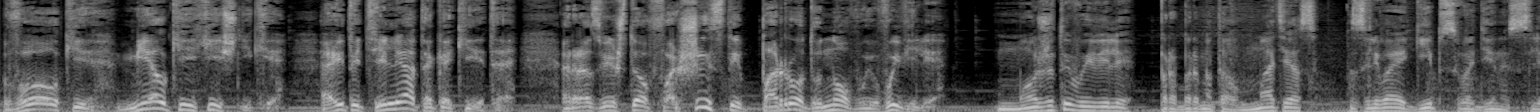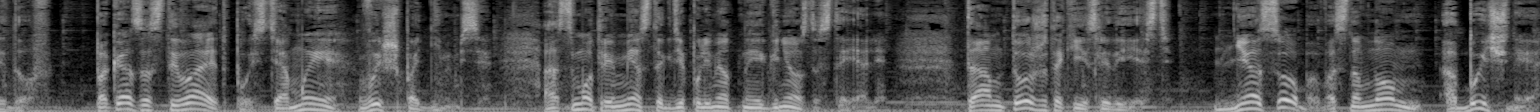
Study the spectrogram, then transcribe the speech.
«Волки — мелкие хищники, а это телята какие-то. Разве что фашисты породу новую вывели». «Может, и вывели», — пробормотал Матиас, заливая гипс в один из следов. Пока застывает пусть, а мы выше поднимемся. Осмотрим место, где пулеметные гнезда стояли. Там тоже такие следы есть? Не особо, в основном обычные.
